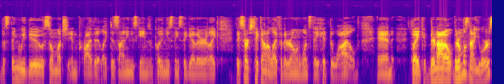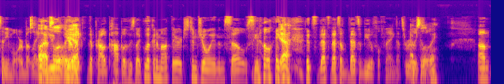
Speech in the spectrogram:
this thing we do so much in private, like designing these games and putting these things together. Like they start to take on a life of their own once they hit the wild, and like they're not they're almost not yours anymore. But like Oh, you- absolutely, you're yeah. like the proud papa who's like look at them out there just enjoying themselves. You know, like Yeah, it's that's that's a that's a beautiful thing. That's really absolutely. cool. Um,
